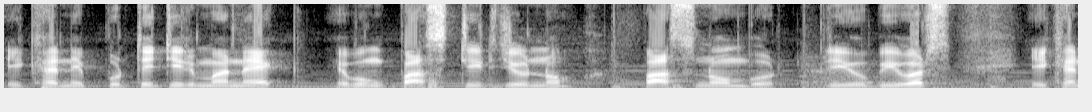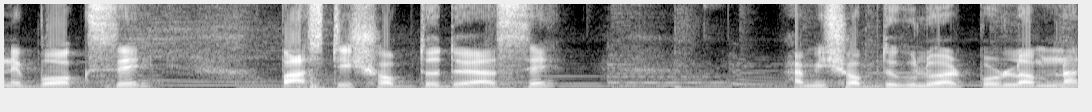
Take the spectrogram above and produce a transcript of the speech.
এখানে প্রতিটির মান এক এবং পাঁচটির জন্য পাঁচ নম্বর। প্রিয় ভিউয়ার্স, এখানে বক্সে পাঁচটি শব্দ দেওয়া আছে। আমি শব্দগুলো আর পড়লাম না।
